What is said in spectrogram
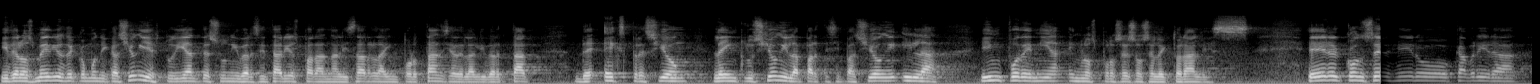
y de los medios de comunicación y estudiantes universitarios para analizar la importancia de la libertad de expresión, la inclusión y la participación y la infodemia en los procesos electorales. El consejero Cabrera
